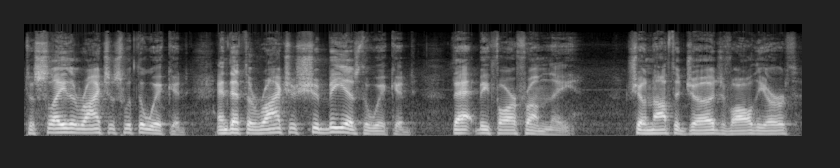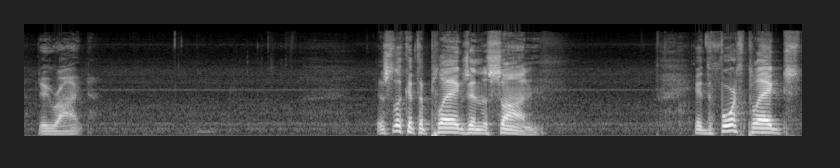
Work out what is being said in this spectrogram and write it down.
to slay the righteous with the wicked, and that the righteous should be as the wicked, that be far from thee? Shall not the judge of all the earth do right? Let's look at the plagues in the sun. If the fourth plague t-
